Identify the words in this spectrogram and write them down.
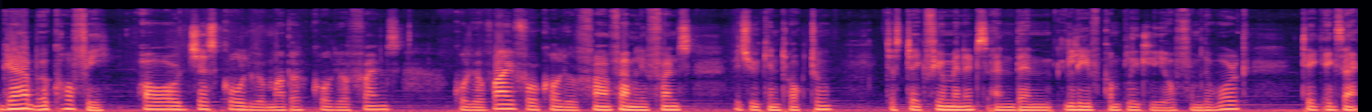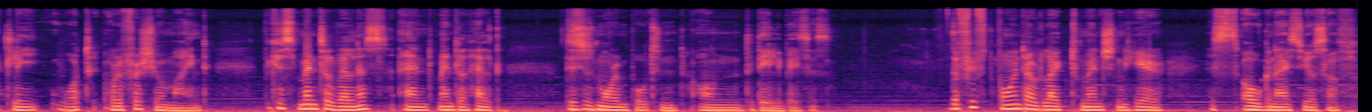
grab a coffee or just call your mother, call your friends, call your wife or call your family friends which you can talk to. Just take few minutes and then leave completely off from the work. Take exactly what refresh your mind because mental wellness and mental health this is more important on the daily basis. The fifth point I would like to mention here is organize yourself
